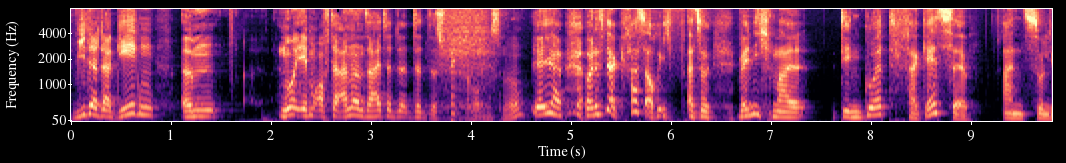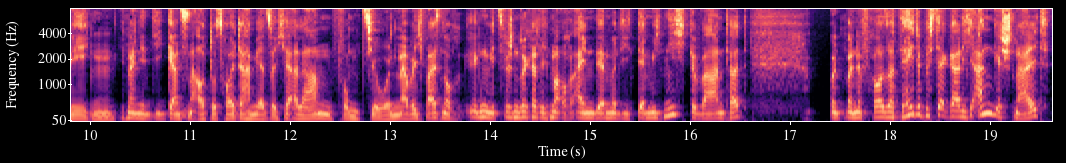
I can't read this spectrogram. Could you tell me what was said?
wieder dagegen, ähm, nur eben auf der anderen Seite des Spektrums, ne? Ja, ja, aber das wäre krass auch. Ich, also, wenn ich mal den Gurt vergesse anzulegen. Ich meine, die ganzen Autos heute haben ja solche Alarmfunktionen, aber ich weiß noch, irgendwie zwischendurch hatte ich mal auch einen, der, der mich nicht gewarnt hat. Und meine Frau sagte, hey, du bist ja gar nicht angeschnallt.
